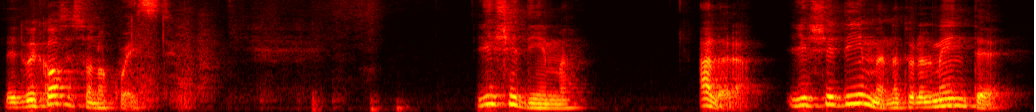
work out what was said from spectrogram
le due cose sono queste. Gli Shedim. Allora, gli Shedim naturalmente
